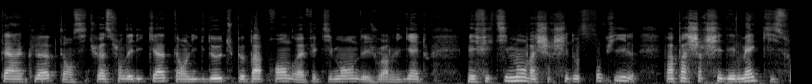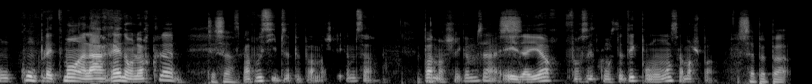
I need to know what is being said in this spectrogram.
t'es un club, t'es en situation délicate, t'es en Ligue 2, tu peux pas prendre, effectivement, des joueurs de Ligue 1 et tout. Mais effectivement, on va chercher d'autres profils. On va pas chercher des mecs qui sont complètement à l'arrêt dans leur club. C'est ça. C'est pas possible, ça peut pas marcher comme ça. Ça peut pas marcher comme ça. Et d'ailleurs, force est de constater que pour le moment, ça marche pas. Ça peut pas.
